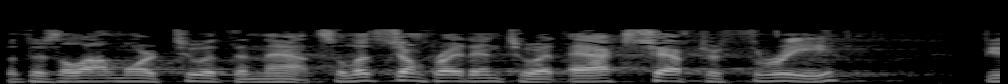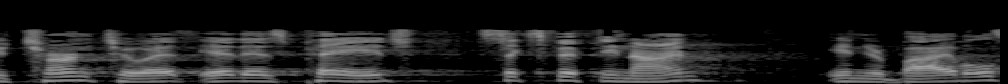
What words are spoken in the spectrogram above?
but there's a lot more to it than that. So let's jump right into it. Acts chapter 3. If you turn to it, it is page 659 in your Bibles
